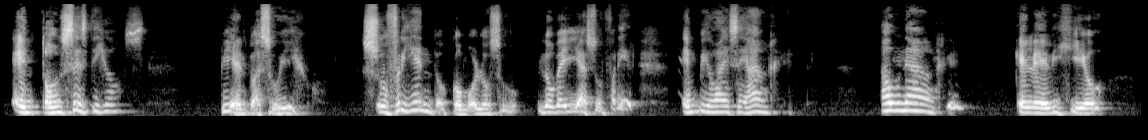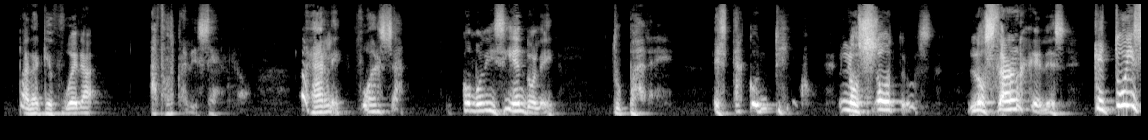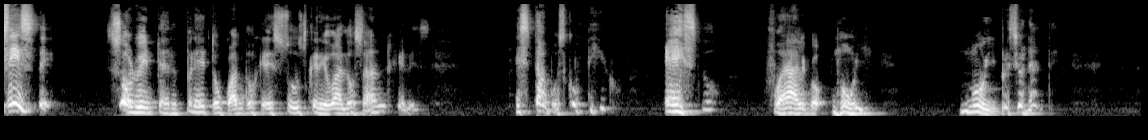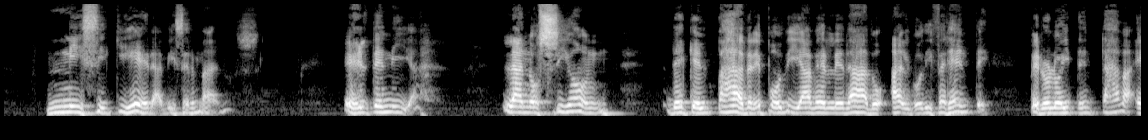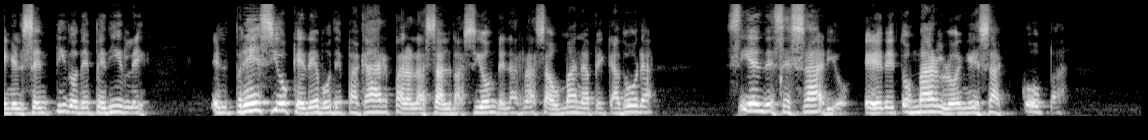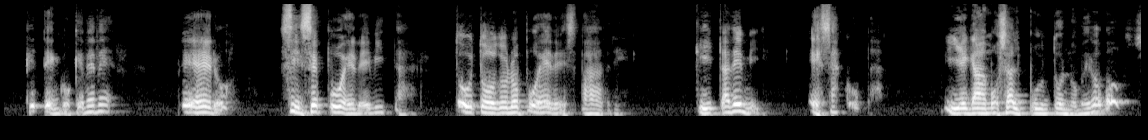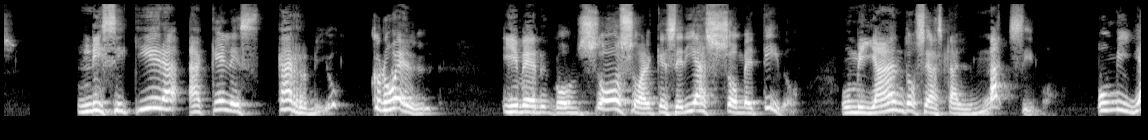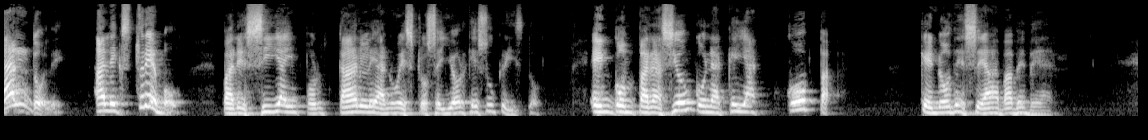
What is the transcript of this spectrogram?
Entonces Dios, viendo a su hijo, sufriendo como lo, lo veía sufrir, envió a ese ángel, a un ángel que le eligió para que fuera a fortalecerlo, a darle fuerza, como diciéndole, tu Padre está contigo. Nosotros, los ángeles que tú hiciste, solo interpreto cuando Jesús creó a los ángeles. Estamos contigo. Esto fue algo muy, muy impresionante. Ni siquiera, mis hermanos, él tenía la noción de que el Padre podía haberle dado algo diferente, pero lo intentaba en el sentido de pedirle el precio que debo de pagar para la salvación de la raza humana pecadora, si es necesario, he de tomarlo en esa copa que tengo que beber. Pero si se puede evitar, tú todo lo puedes, Padre. Quita de mí esa copa. Llegamos al punto número dos. Ni siquiera aquel escarnio cruel y vergonzoso al que sería sometido, humillándose hasta el máximo, humillándole al extremo, parecía importarle a nuestro Señor Jesucristo en comparación con aquella copa que no deseaba beber.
